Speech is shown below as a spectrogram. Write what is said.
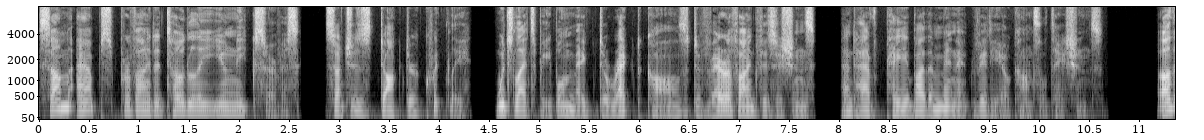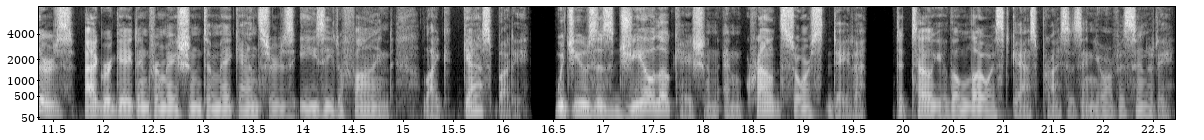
Some apps provide a totally unique service, such as Doctor Quickly, which lets people make direct calls to verified physicians and have pay by the minute video consultations. Others aggregate information to make answers easy to find, like GasBuddy, which uses geolocation and crowdsourced data to tell you the lowest gas prices in your vicinity.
